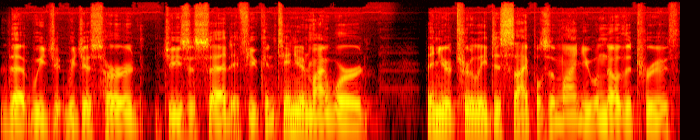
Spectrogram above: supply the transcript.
that we, we just heard Jesus said, If you continue in my word, then you're truly disciples of mine. You will know the truth,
